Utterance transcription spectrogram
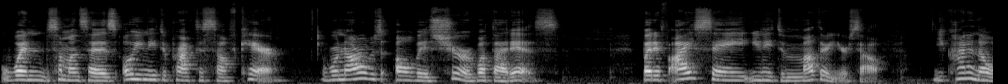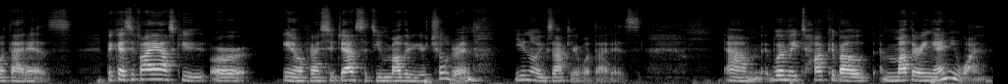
when someone says, Oh, you need to practice self care, we're not always, always sure what that is. But if I say you need to mother yourself, you kind of know what that is. Because if I ask you, or, you know, if I suggest that you mother your children, you know exactly what that is. Um, when we talk about mothering anyone,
